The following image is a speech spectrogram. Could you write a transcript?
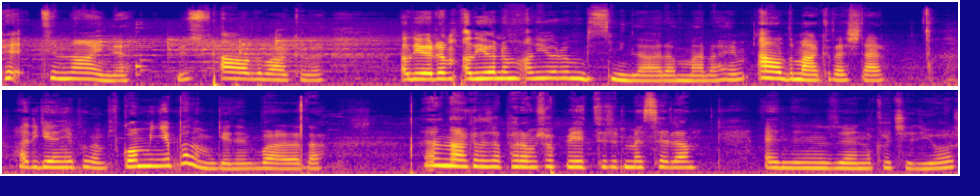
petimle aynı. Üst aldım arkada. Alıyorum, alıyorum, alıyorum. Bismillahirrahmanirrahim. Aldım arkadaşlar. Hadi gelin yapalım. Kombin yapalım gelin bu arada? Hem de arkadaşlar paramı çok biriktirip mesela 50'nin üzerine kaç ediyor?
